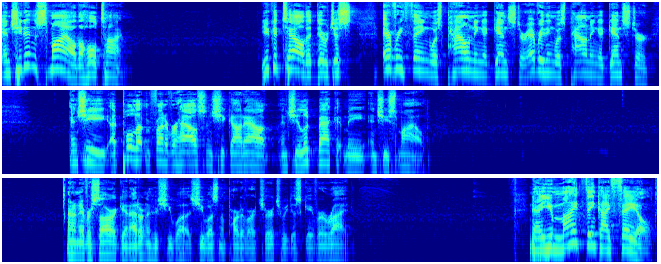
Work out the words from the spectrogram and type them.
and she didn't smile the whole time. You could tell that there was just everything was pounding against her. Everything was pounding against her. And she, I pulled up in front of her house and she got out and she looked back at me and she smiled. And I never saw her again. I don't know who she was. She wasn't a part of our church. We just gave her a ride. Now, you might think I failed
